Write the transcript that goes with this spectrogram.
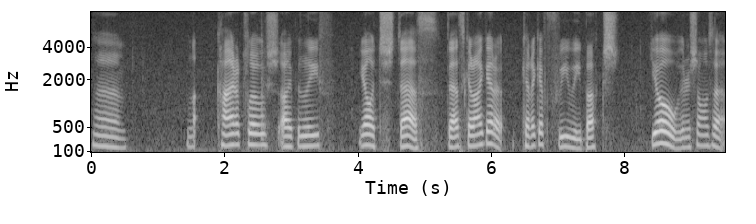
Um, kinda close, I believe. Yo, it's Death. Death, can I get a, can I get free V-Bucks? Yo, there's someone with a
